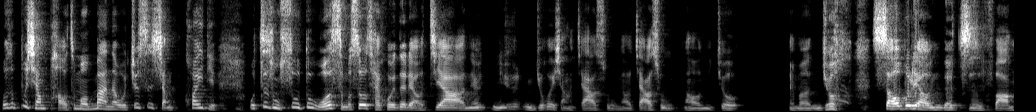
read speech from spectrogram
我说不想跑这么慢啊，我就是想快一点。我这种速度，我什么时候才回得了家啊？你你你就会想加速，然后加速，然后你就有没有？你就 烧不了你的脂肪。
